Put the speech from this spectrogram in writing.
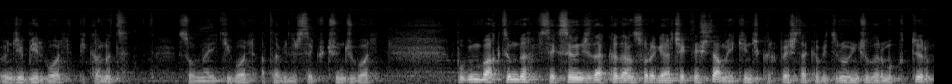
önce bir gol, bir kanıt, sonra iki gol atabilirsek üçüncü gol. Bugün baktığımda 80. dakikadan sonra gerçekleşti ama ikinci 45 dakika bütün oyuncularımı kutluyorum.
